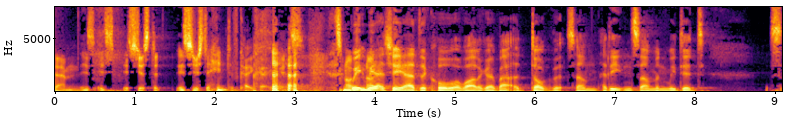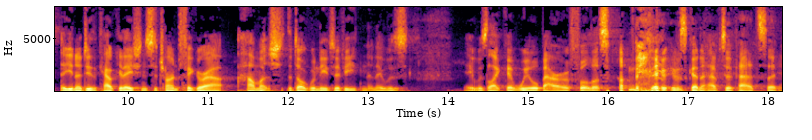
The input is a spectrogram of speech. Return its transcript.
um, is it's it's just a it's just a hint of cocoa. It's, it's not, we, not, we actually had a call a while ago about a dog that um, had eaten some, and we did you know do the calculations to try and figure out how much the dog would need to have eaten, and it was it was like a wheelbarrow full or something it was going to have to have had. So, yeah.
